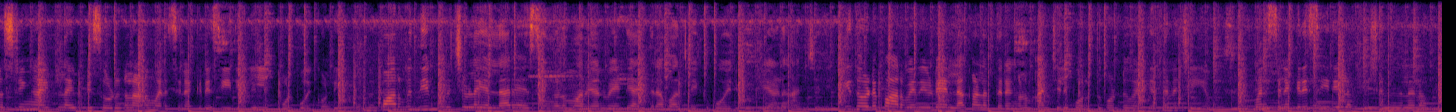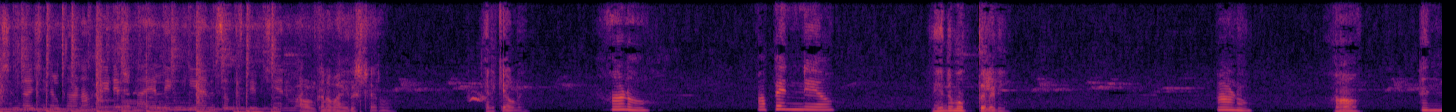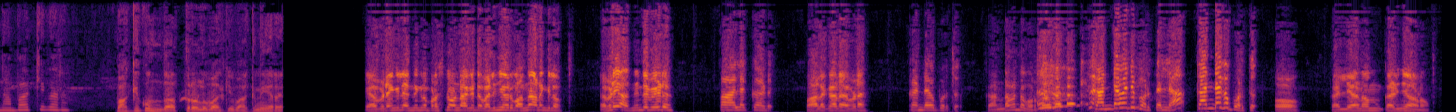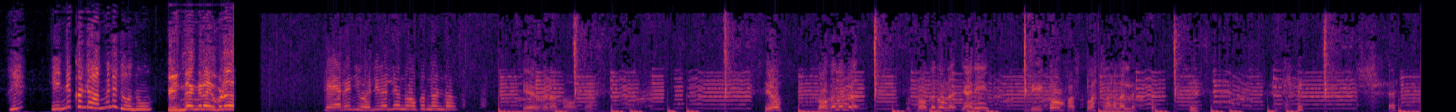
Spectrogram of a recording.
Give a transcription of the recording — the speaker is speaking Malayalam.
ഇൻട്രസ്റ്റിംഗ് ആയിട്ടുള്ള എപ്പിസോഡുകളാണ് മനസ്സിനക്കരെ സീരിയലിൽ ഇപ്പോൾ പോയിക്കൊണ്ടിരിക്കുന്നത്. പാർവതിയെക്കുറിച്ചുള്ള എല്ലാ രഹസ്യങ്ങളും അറിയാൻ വേണ്ടി ഹൈദരാബാദിലേക്ക് പോയിരിക്കുകയാണ് അഞ്ജലി. ഇതോടെ പാർവതിയുടെ എല്ലാ കള്ളത്തരങ്ങളും അഞ്ജലി പുറത്തു കൊണ്ടുവരിക തന്നെ ചെയ്യും. മനസ്സിനക്കരെ സീരിയൽ ലൊക്കേഷൻ എന്നുള്ള ലൊക്കേഷൻ കാഴ്ചകൾ കാണാം. വീഡിയോ ഇഷ്ടമായാൽ ലൈക്ക് ചെയ്യാനും സബ്സ്ക്രൈബ് ചെയ്യാനും ഭയങ്കര ഇഷ്ടമായിരുന്നു ആണോ? അപ്പൊ എന്നെയോ? നിന്റെ മുത്തലടി. ആണോ? ആ. എന്നാ ബാക്കി പറ. ബാക്കി കുന്ത അത്രേ ഉള്ളൂ ബാക്കി ബാക്കി നീ എവിടെങ്കിലും എവിടെയെങ്കിലും എന്തെങ്കിലും പ്രശ്നം ഉണ്ടാക്കിട്ട് വലിഞ്ഞവർ വന്നാണെങ്കിലോ? എവിടെയാ നിന്റെ വീട്? പാലക്കാട്. പാലക്കാട് എവിടെ? കണ്ടകപ്പുറത്ത്. കണ്ടവന്റെ പുറത്ത്? കണ്ടവന്റെ പുറത്തല്ല കണ്ടകപ്പുറത്ത്. ഓ കല്യാണം കഴിഞ്ഞാണോ ഏ? എന്നെ കണ്ട അങ്ങനെ തോന്നുന്നു പിന്നെങ്ങനെ ഇവിടെ? വേറെ ജോലി വല്ലതും നോക്കുന്നുണ്ടോ? എവിടെ നോക്കാൻ? അയ്യോ നോക്കുന്നുണ്ട്. നോക്കുന്നുണ്ട്. ഞാൻ ഈ ബികോം ഫസ്റ്റ് ക്ലാസ് ആണല്ലോ.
